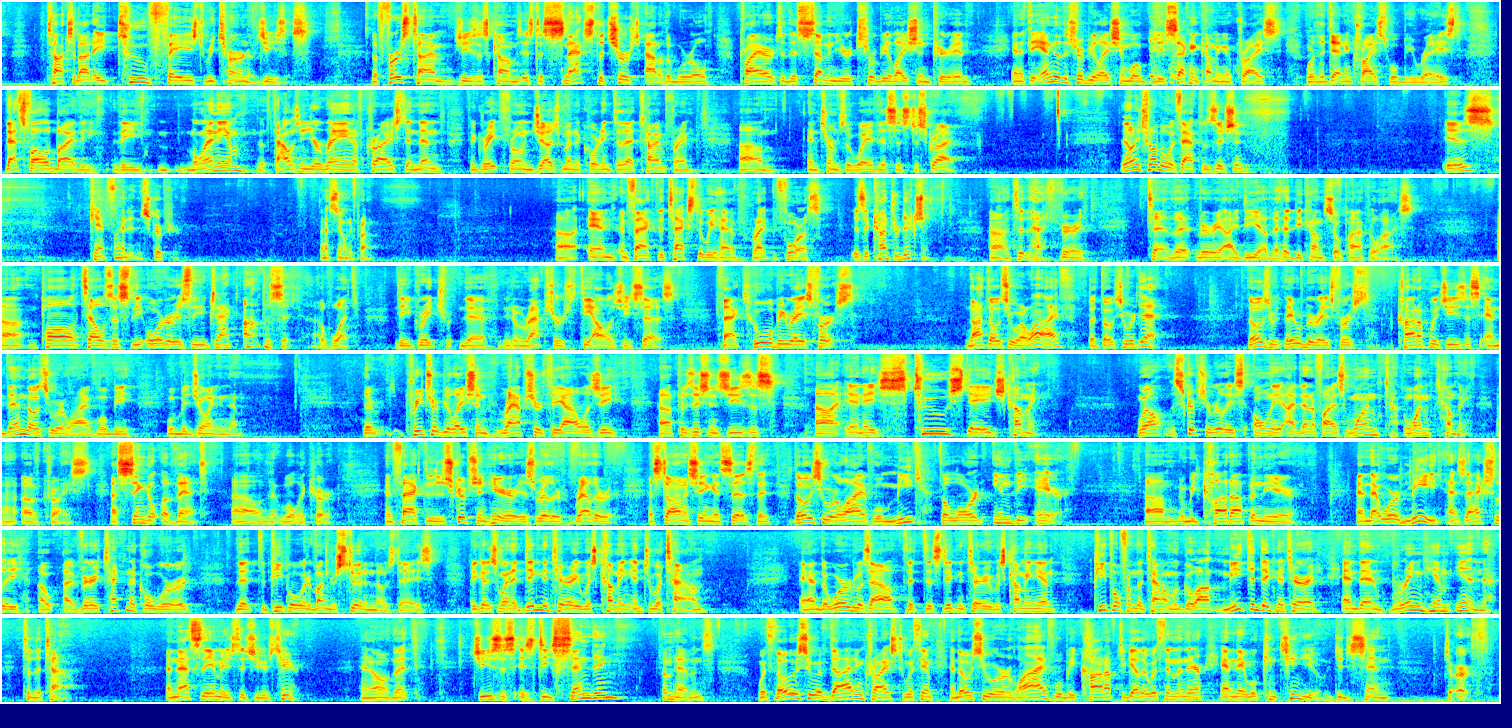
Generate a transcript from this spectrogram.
talks about a two phased return of Jesus. The first time Jesus comes is to snatch the church out of the world prior to this seven year tribulation period. And at the end of the tribulation will be the second coming of Christ, where the dead in Christ will be raised. That's followed by the, the millennium, the thousand year reign of Christ, and then the great throne judgment according to that time frame um, in terms of the way this is described. The only trouble with that position is can't find it in Scripture. That's the only problem. Uh, and in fact, the text that we have right before us is a contradiction uh, to that very, to that very idea that had become so popularized. Uh, Paul tells us the order is the exact opposite of what the great tr- the you know, rapture theology says. In fact, who will be raised first? Not those who are alive, but those who are dead. Those they will be raised first, caught up with Jesus, and then those who are alive will be, will be joining them. The pre tribulation rapture theology uh, positions Jesus uh, in a two stage coming. Well, the scripture really only identifies one, one coming uh, of Christ, a single event uh, that will occur. In fact, the description here is rather, rather astonishing. It says that those who are alive will meet the Lord in the air um, and be caught up in the air. And that word meet is actually a, a very technical word that the people would have understood in those days. Because when a dignitary was coming into a town, and the word was out that this dignitary was coming in, people from the town would go out, meet the dignitary, and then bring him in to the town. And that's the image that's used here. You know, that Jesus is descending from heavens with those who have died in Christ with him, and those who are alive will be caught up together with them in there, and they will continue to descend to earth.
